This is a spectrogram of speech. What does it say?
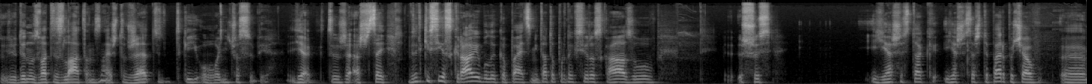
людину звати Златан, знаєш, то вже ти такий, ого, нічого собі. Як? Це вже аж цей. Вони такі всі яскраві були капець. Мій тато про них всі розказував. Щось. Я щось так. Я щось аж тепер почав е,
